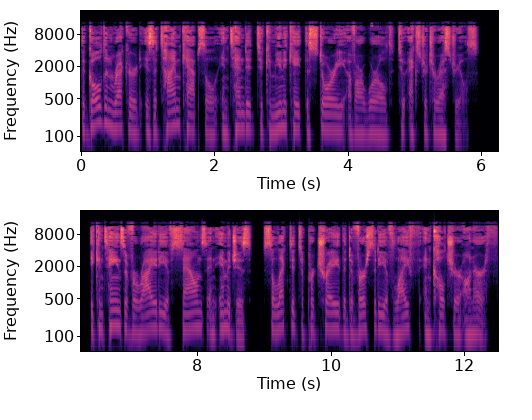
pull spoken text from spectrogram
The Golden Record is a time capsule intended to communicate the story of our world to extraterrestrials. It contains a variety of sounds and images selected to portray the diversity of life and culture on Earth.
